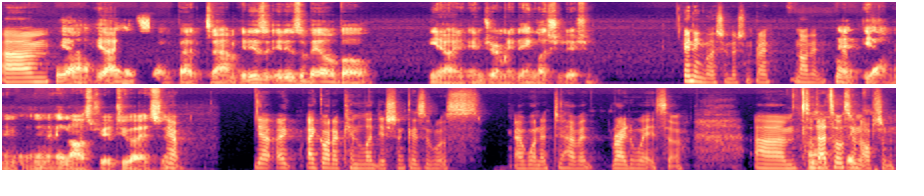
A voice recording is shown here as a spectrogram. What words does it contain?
um, yeah, yeah, I hope so. But um, it is it is available, you know, in, in, Germany, the English edition. In English edition, right? Not in. Yeah, yeah in, in, Austria too, I assume. Yeah, yeah. I, I got a Kindle edition because it was I wanted to have it right away. So, um, so that's also an option.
